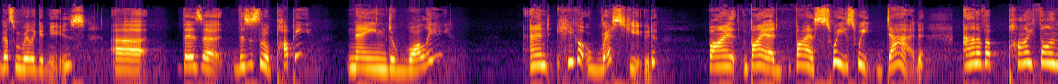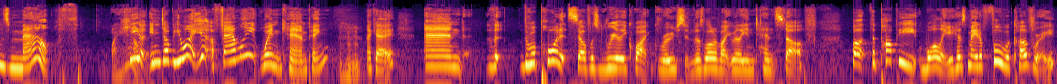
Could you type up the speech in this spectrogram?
got some really good news. Uh, there's a there's this little puppy named Wally, and he got rescued by by a by a sweet sweet dad out of a python's mouth. Wow. Here in WA, yeah, a family went camping, mm-hmm. okay, and the the report itself was really quite gruesome. There's a lot of like really intense stuff. But the puppy Wally has made a full recovery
